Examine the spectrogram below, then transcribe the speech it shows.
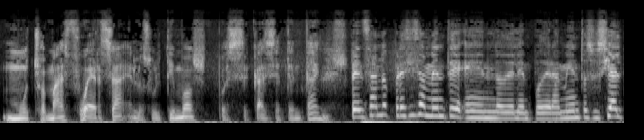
mucho más fuerza en los últimos pues casi 70 años Pensando precisamente en lo del empoderamiento social,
